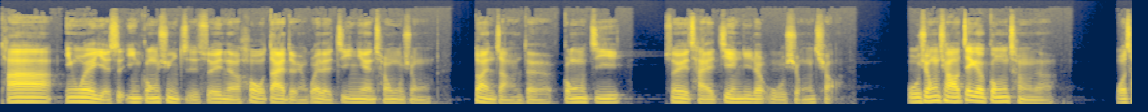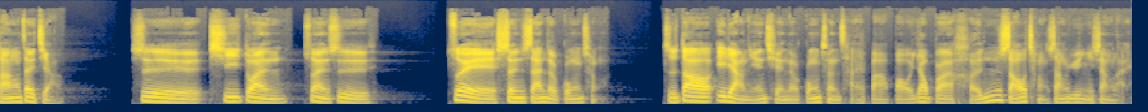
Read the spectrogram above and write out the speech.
他因为也是因公殉职，所以呢后代的人为了纪念陈武雄。段长的功绩，所以才建立了五雄桥。五雄桥这个工程呢，我常常在讲，是西段算是最深山的工程。直到一两年前呢，工程才发包，要不然很少厂商愿意上来。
